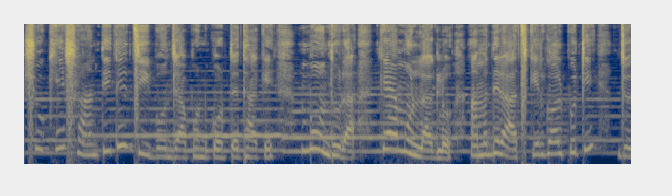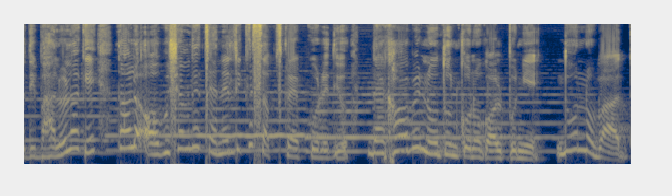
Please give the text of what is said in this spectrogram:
সুখে শান্তিতে জীবন যাপন করতে থাকে। বন্ধুরা, কেমন লাগল আমাদের আজকের গল্পটি? যদি ভালো লাগে, তাহলে অবশ্যই আমাদের চ্যানেলটিকে সাবস্ক্রাইব করে দিও। দেখা হবে নতুন কোনো গল্প নিয়ে। ধন্যবাদ।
